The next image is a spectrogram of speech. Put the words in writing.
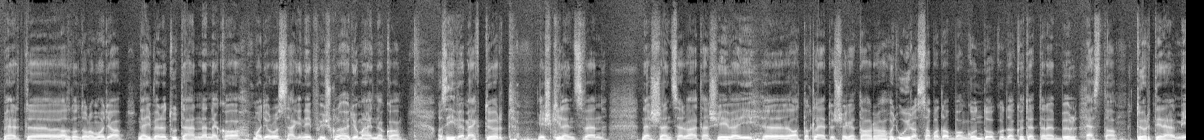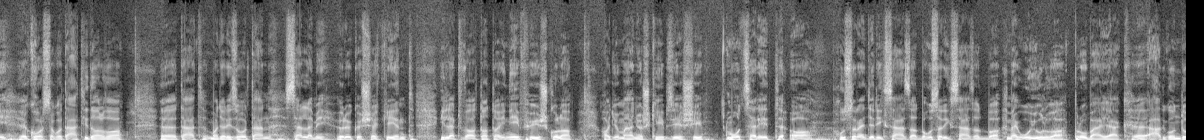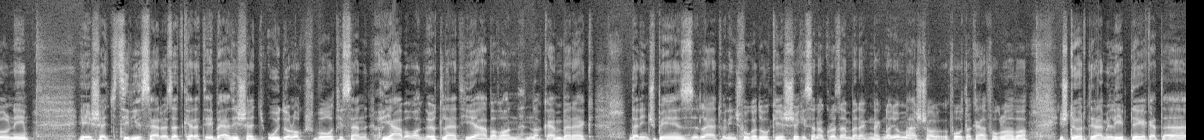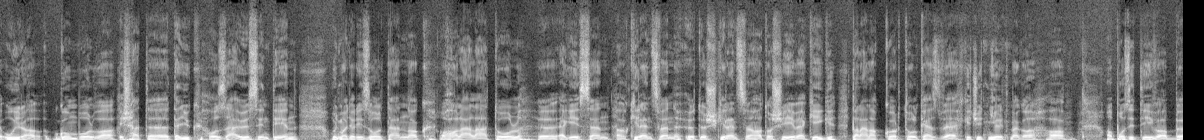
mert azt gondolom, hogy a 45 után ennek a Magyarországi Népfőiskolai hagyománynak a, az éve megtört, és 90-es rendszerváltás évei adtak lehetőséget arra, hogy újra szabadabban gondolkodva, kötettenebből ezt a történelmi korszakot áthidalva, tehát Magyari Zoltán szellemi örököseként, illetve a Tatai Népfőiskola hagyományos képzési módszerét a 21. századba, 20. századba megújulva próbálják átgondolni, és egy civil szervezet keretében ez is egy új dolog volt, hiszen hiába van ötlet, hiába vannak emberek, de nincs pénz, lehet, hogy nincs fogadókészség, hiszen akkor az embereknek nagyon mással voltak elfoglalva, és történelmi léptékeket újra gombolva, és hát tegyük hozzá őszintén, hogy Magyari Zoltánnak a halálától egészen a 95-ös, 96-os évekig, talán akkortól kezdve kicsit nyílt meg a, a, a pozitívabb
